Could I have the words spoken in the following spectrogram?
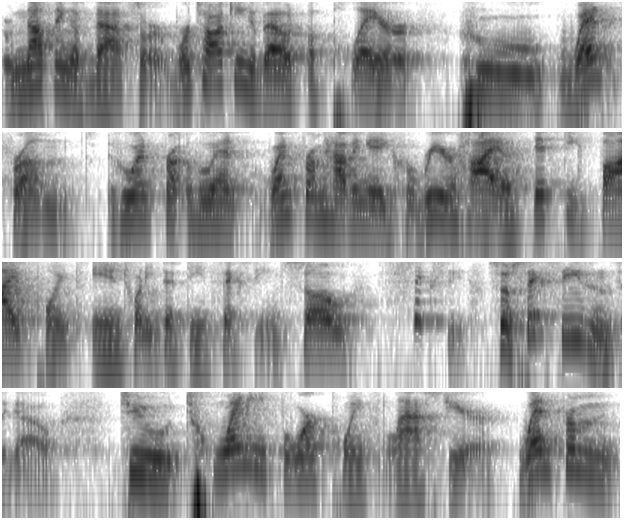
Nothing of that sort. We're talking about a player who went from who went from who went, went from having a career high of 55 points in 2015-16 so six so six seasons ago to 24 points last year went from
